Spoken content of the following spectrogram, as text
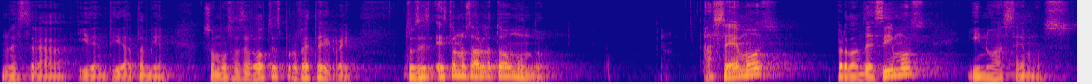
nuestra identidad también. Somos sacerdotes, profeta y rey. Entonces, esto nos habla a todo mundo. Hacemos Perdón, decimos y no hacemos.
